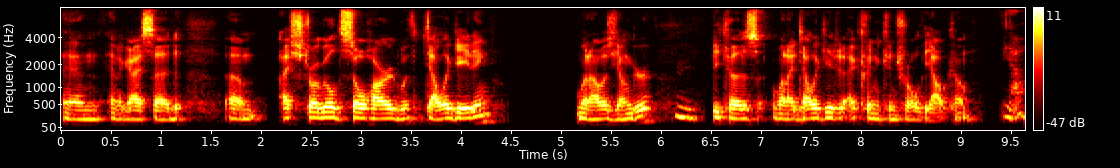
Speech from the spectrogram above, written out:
and and a guy said, um, "I struggled so hard with delegating when I was younger because when I delegated, I couldn't control the outcome." Yeah.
